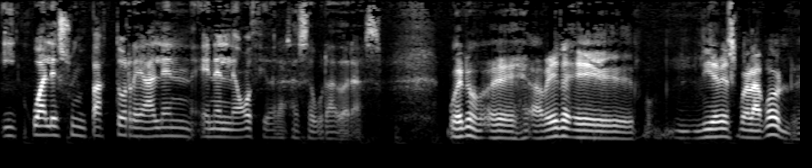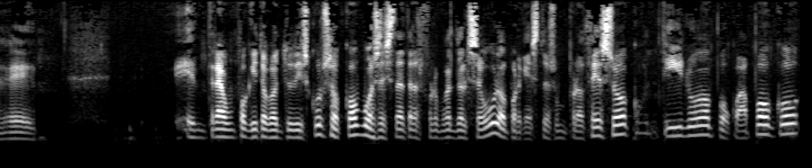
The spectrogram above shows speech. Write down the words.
y cuál es su impacto real en, el negocio de las aseguradoras. Bueno, eh, a ver, eh, Nieves Malagón, eh, entra un poquito con tu discurso, cómo se está transformando el seguro, porque esto es un proceso continuo, poco a poco,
